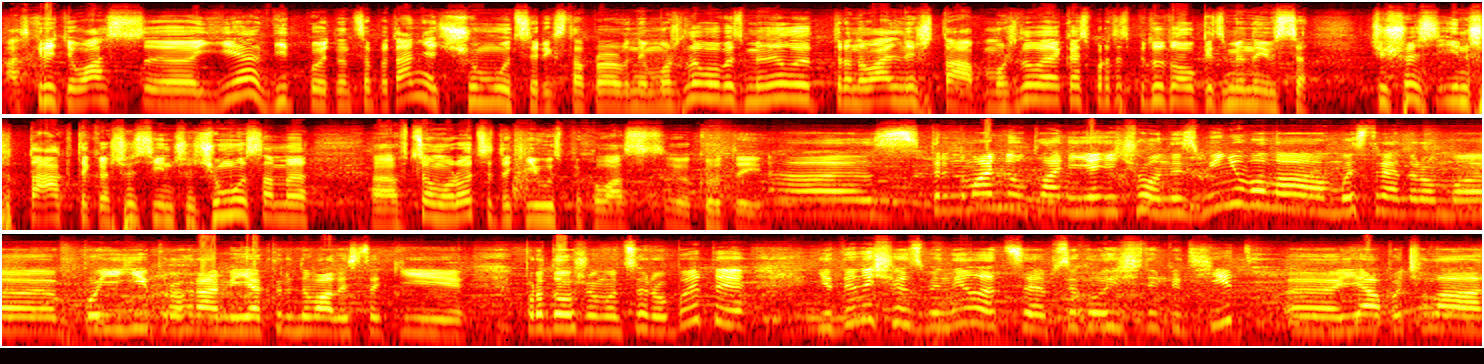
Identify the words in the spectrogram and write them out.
А скажіть, у вас е, є відповідь на це питання, чому цей рік став проривним? Можливо, ви змінили тренувальний штаб, можливо, якийсь процес підготовки змінився, чи щось інше, тактика, щось інше. Чому саме е, в цьому році такий успіх у вас е, крутий? Е, З тренувальному плані я нічого не змінювала. Ми з тренером по її програмі як тренувались, так і продовжуємо це робити. Єдине, що я змінила, це психологічний підхід. Я почала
